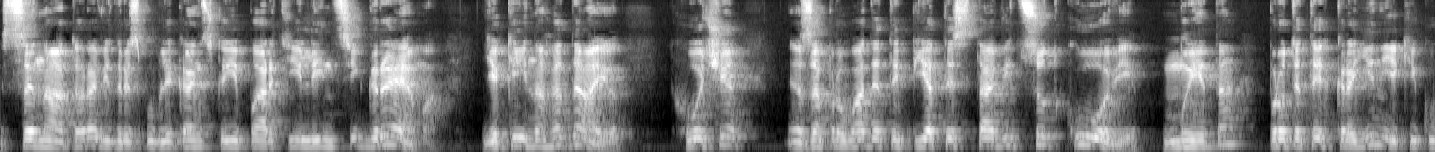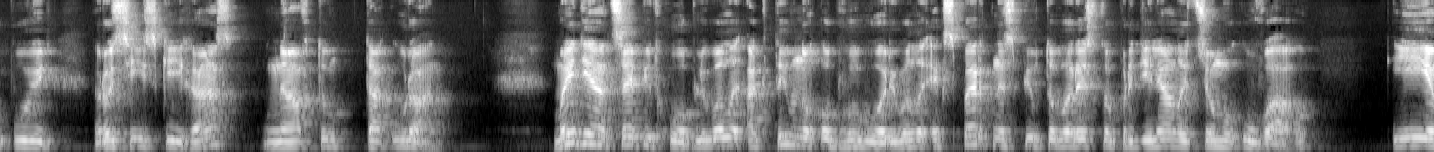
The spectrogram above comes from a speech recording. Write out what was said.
сенатора від республіканської партії Лінці Грема, який нагадаю, хоче запровадити 500% мита проти тих країн, які купують російський газ, нафту та уран. Медіа це підхоплювали, активно обговорювали, експертне співтовариство приділяли цьому увагу, і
